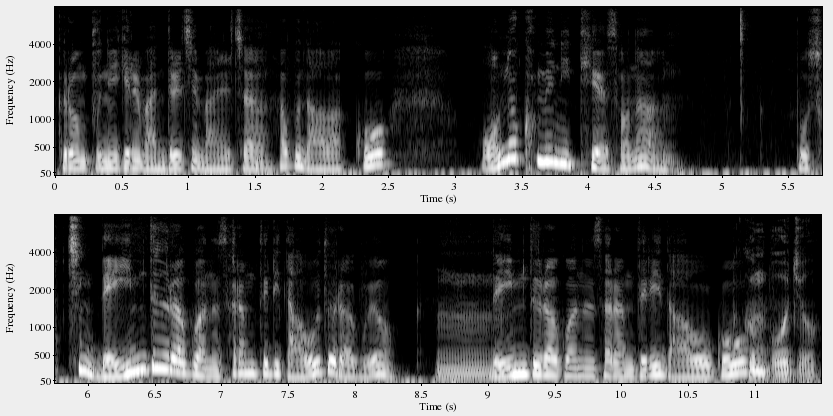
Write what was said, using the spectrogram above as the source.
그런 분위기를 만들지 말자 하고 나왔고, 어느 커뮤니티에서나, 음. 뭐, 속칭 named라고 하는 사람들이 나오더라고요. 음. named라고 하는 사람들이 나오고, 그건 뭐죠?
